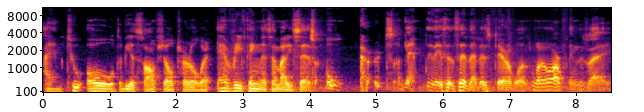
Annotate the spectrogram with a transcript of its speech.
I am too old to be a soft shell turtle where everything that somebody says, oh, hurts. I can't believe they said that. That's terrible. It's one horrible thing to say.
